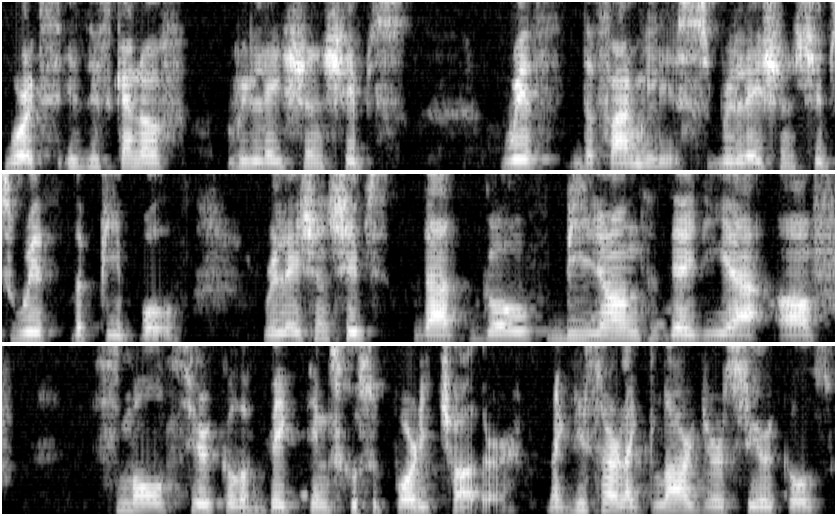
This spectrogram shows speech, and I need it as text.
works is this kind of relationships with the families, relationships with the people, relationships that go beyond the idea of small circle of victims who support each other. Like these are like larger circles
